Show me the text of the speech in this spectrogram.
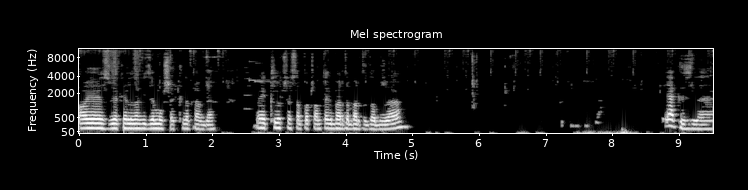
O Jezu, jak ja nienawidzę muszek, naprawdę. No i klucze są początek, bardzo, bardzo dobrze. Jak źle.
